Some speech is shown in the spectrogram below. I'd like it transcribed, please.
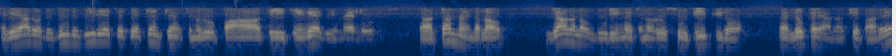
တကယ်ကတော့တစုတစည်းတဲ့ကြက်ကြက်ပြန့်ပြန့်ကျွန်တော်တို့ပါတီခြင်းခဲ့ပြီမဲ့လို့ဒါတတ်နိုင်တဲ့လောက် ရတဲ့လောက်လူတွေနဲ့ကျွန်တော်တို့စုစည်းပြီးတော့လုပ်ခဲ့ရတာဖြစ်ပါတယ်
